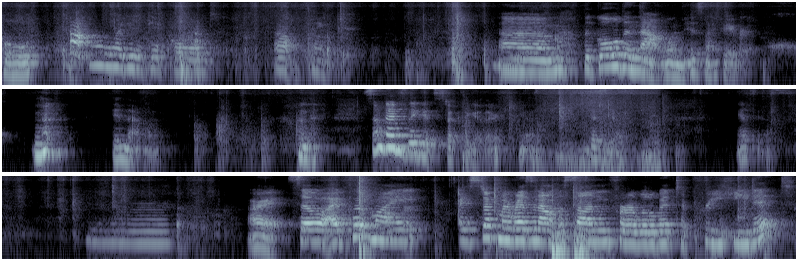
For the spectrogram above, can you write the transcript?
gold? Oh, I didn't get gold. I don't think. Um, the gold in that one is my favorite. in that one. Sometimes they get stuck together. Yes, yes, yes, yes, yes. Mm, All right, so I put my, I stuck my resin out in the sun for a little bit to preheat it.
